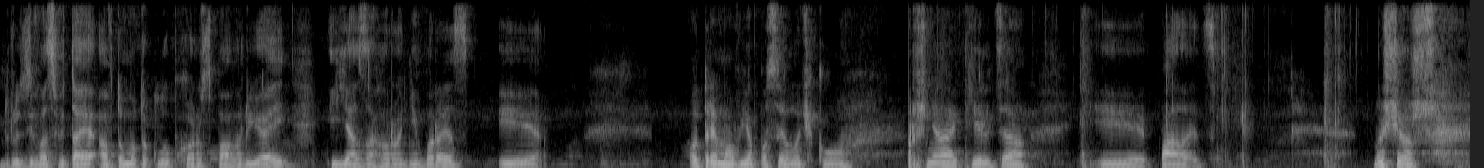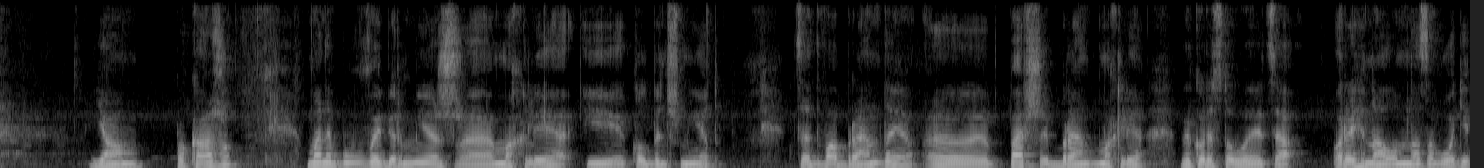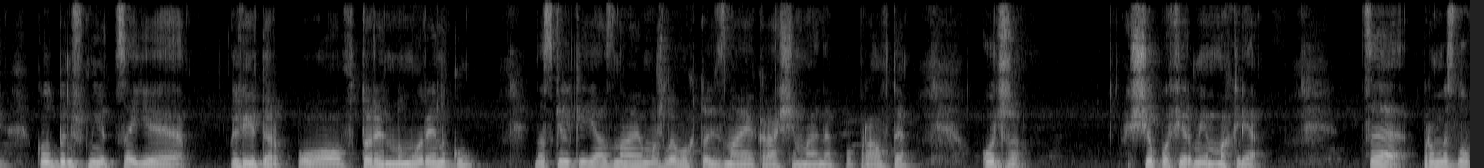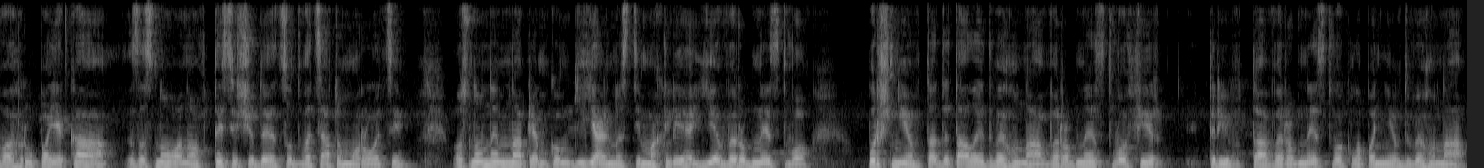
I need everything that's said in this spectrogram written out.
Друзі, вас вітає автомотоклуб Horsepower UA і я Загородній Борис. І отримав я посилочку поршня, кільця і палець. Ну що ж, я вам покажу. У мене був вибір між е, Махле і Колбеншміт. Це два бренди. Е, перший бренд Махле використовується оригіналом на заводі. Колбеншміт це є лідер по вторинному ринку. Наскільки я знаю, можливо, хтось знає краще мене, поправте. Отже, що по фірмі Махле? Це промислова група, яка заснована в 1920 році. Основним напрямком діяльності Махле є виробництво поршнів та деталей двигуна, виробництво фільтрів та виробництво клапанів двигуна.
